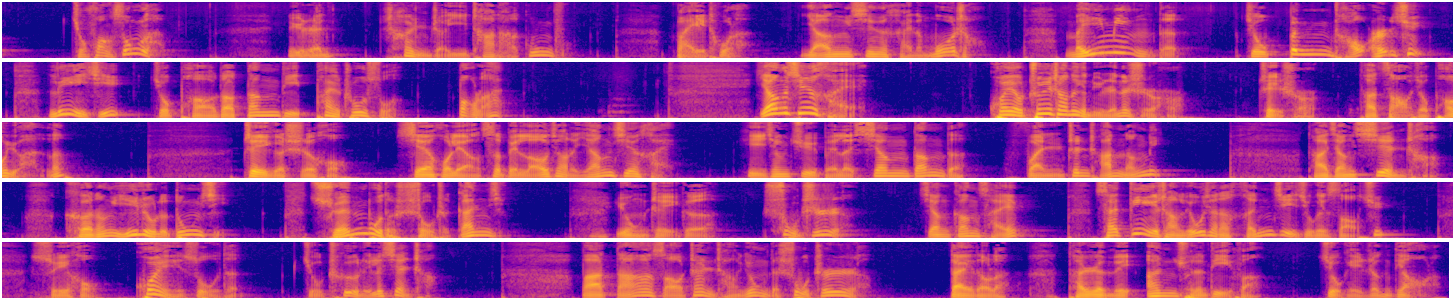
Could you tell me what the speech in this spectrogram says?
就放松了。女人趁着一刹那的功夫，摆脱了杨新海的魔爪，没命的就奔逃而去，立即就跑到当地派出所报了案。杨新海快要追上那个女人的时候，这时候他早就跑远了。这个时候，先后两次被劳教的杨新海，已经具备了相当的反侦查能力。他将现场可能遗留的东西，全部都收拾干净，用这个树枝啊，将刚才在地上留下的痕迹就给扫去。随后，快速的就撤离了现场，把打扫战场用的树枝啊，带到了他认为安全的地方。就给扔掉了。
